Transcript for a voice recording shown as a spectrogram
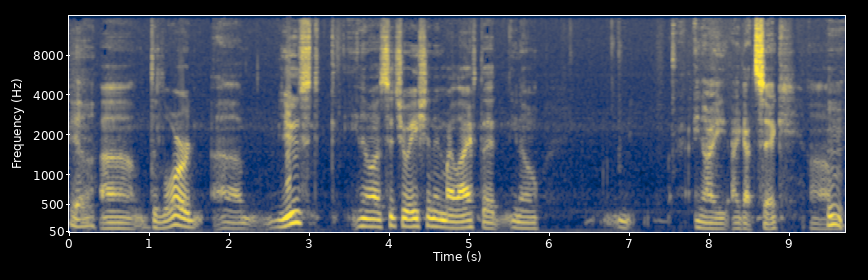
Yeah. Um, the Lord um, used you know a situation in my life that you know you know I, I got sick um,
